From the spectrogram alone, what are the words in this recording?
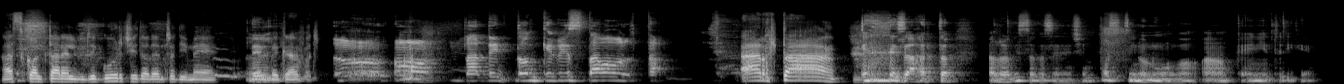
ascoltare il rigurgito dentro di me. Del- nel microfono. Oh, oh, l'ha detto anche questa volta. Arta! esatto. Allora, questo cos'è? C'è un postino nuovo. Ah, ok, niente di che.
